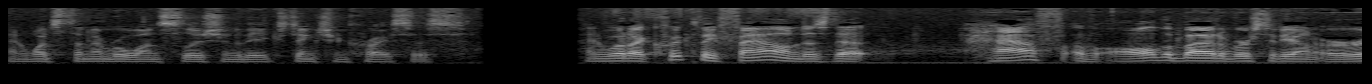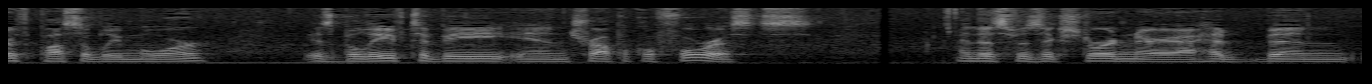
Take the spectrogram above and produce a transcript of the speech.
and what's the number one solution to the extinction crisis? And what I quickly found is that half of all the biodiversity on Earth, possibly more, is believed to be in tropical forests. And this was extraordinary. I had been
